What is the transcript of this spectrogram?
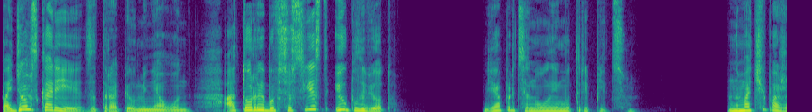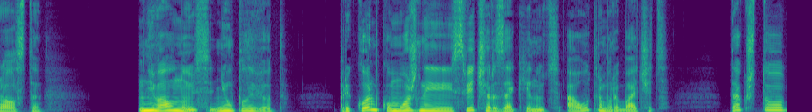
Пойдем скорее, заторопил меня он, а то рыба все съест и уплывет. Я протянула ему трепицу. Намочи, пожалуйста. Не волнуйся, не уплывет. Прикормку можно и с вечера закинуть, а утром рыбачить. Так что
